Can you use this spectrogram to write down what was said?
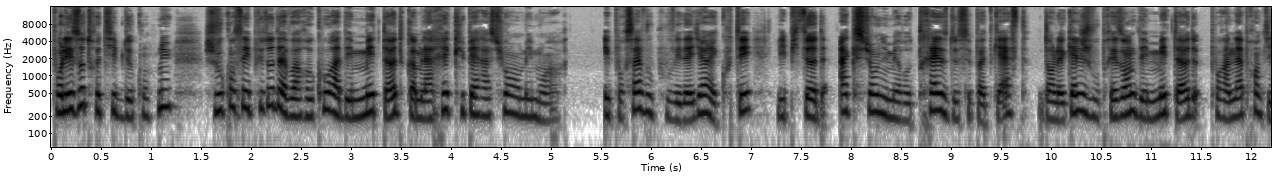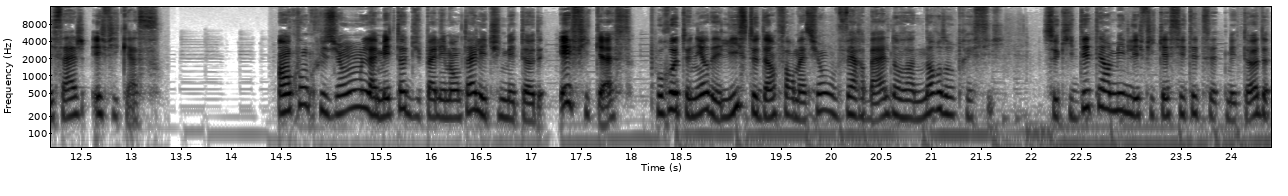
Pour les autres types de contenus, je vous conseille plutôt d'avoir recours à des méthodes comme la récupération en mémoire. Et pour ça, vous pouvez d'ailleurs écouter l'épisode Action numéro 13 de ce podcast, dans lequel je vous présente des méthodes pour un apprentissage efficace. En conclusion, la méthode du palais mental est une méthode efficace pour retenir des listes d'informations verbales dans un ordre précis. Ce qui détermine l'efficacité de cette méthode,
